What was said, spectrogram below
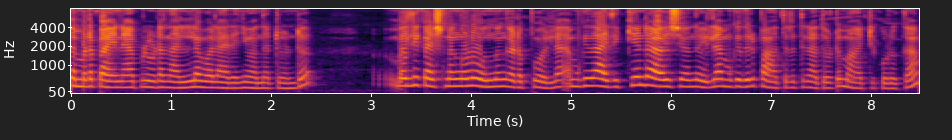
നമ്മുടെ പൈനാപ്പിൾ ഇവിടെ നല്ലപോലെ അരഞ്ഞു വന്നിട്ടുണ്ട്. വലിയ കഷ്ണങ്ങളും ഒന്നും കിടപ്പമില്ല നമുക്കിത് അരിക്കേണ്ട ആവശ്യമൊന്നുമില്ല നമുക്കിതൊരു പാത്രത്തിനകത്തോട്ട് മാറ്റി കൊടുക്കാം.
